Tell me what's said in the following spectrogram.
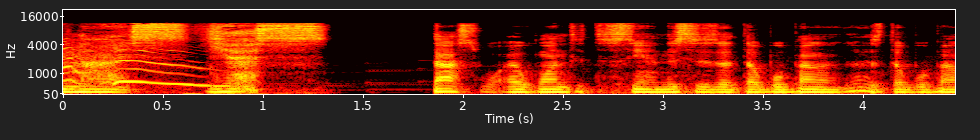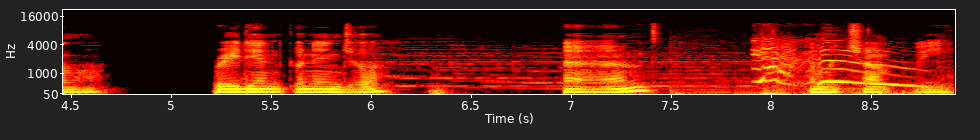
Nice. Yes. That's what I wanted to see, and this is a double banger, guys. Double banger. Radiant Greninja and a Machamp.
